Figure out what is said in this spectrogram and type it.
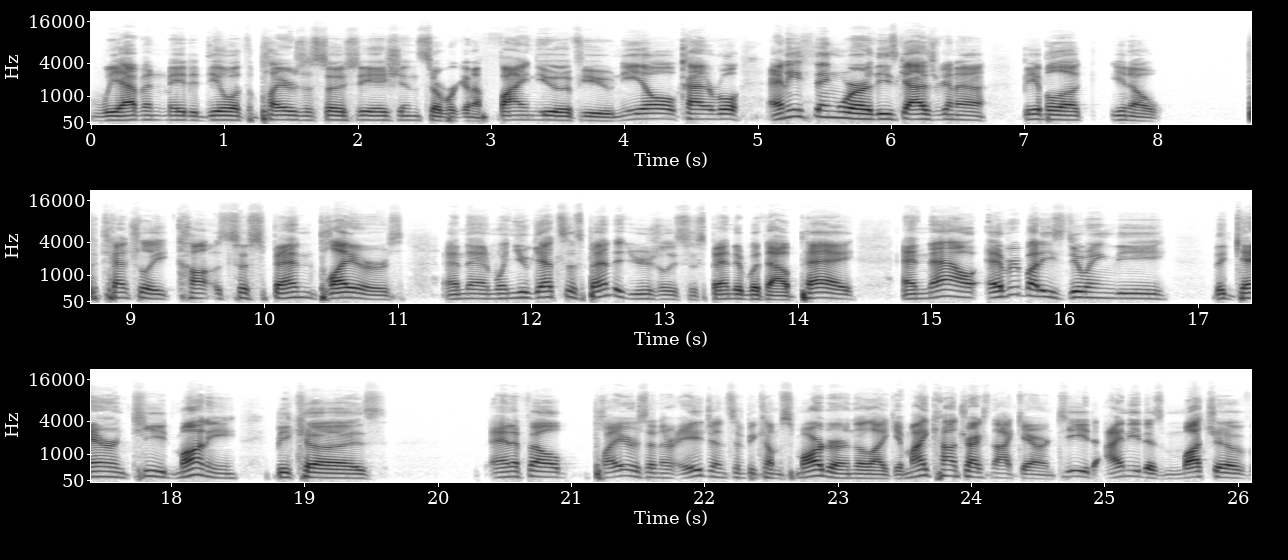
we haven't made a deal with the players association so we're gonna fine you if you kneel kind of rule anything where these guys are gonna be able to you know potentially co- suspend players and then when you get suspended you're usually suspended without pay and now everybody's doing the the guaranteed money because NFL players and their agents have become smarter and they're like if my contract's not guaranteed I need as much of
